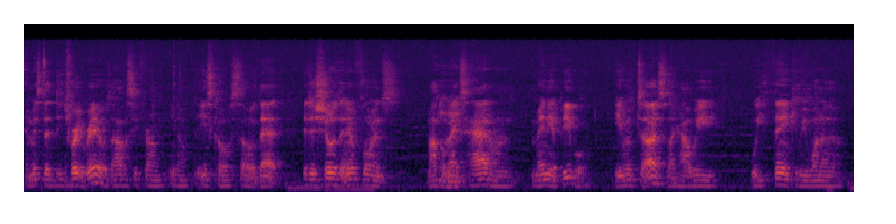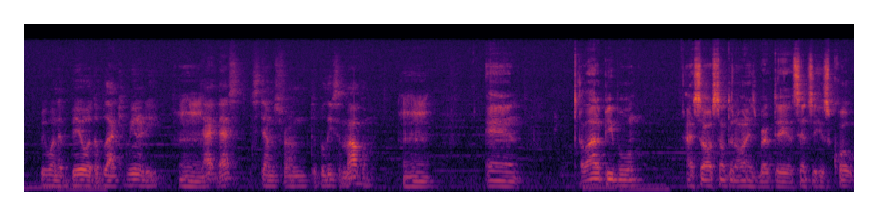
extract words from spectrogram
And Mr. Detroit Red was obviously from you know the East Coast. So that it just shows the influence Malcolm Mhm. X had on many of people, even to us, like how we we think we want to we want to build the black community. Hmm That that stems from the beliefs of Malcolm. hmm And a lot of people, I saw something on his birthday, essentially his quote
